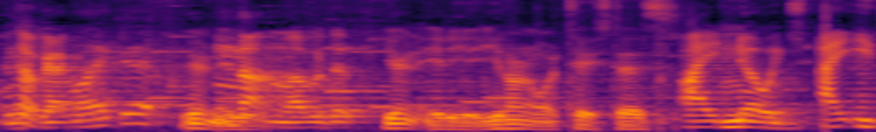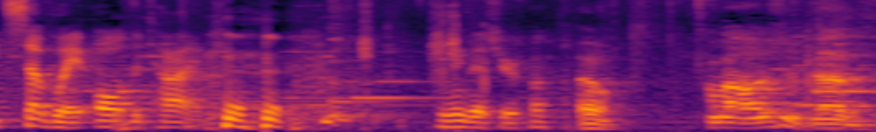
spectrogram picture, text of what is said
It's okay. I like it. You're an I'm not in love with it. You're an idiot. You don't know what taste is. I know. Ex- I eat Subway all the time. you think that's your fault? Oh. Wow, this is um,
